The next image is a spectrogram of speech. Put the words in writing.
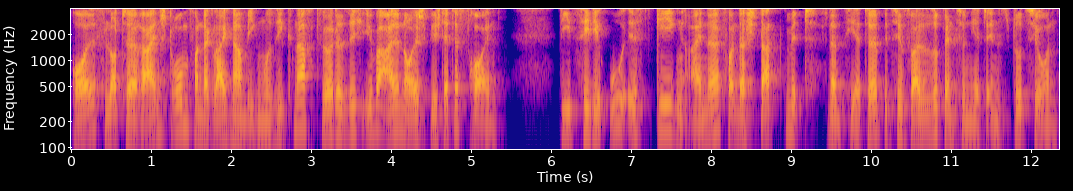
Rolf Lotte Reinstrom von der gleichnamigen Musiknacht würde sich über eine neue Spielstätte freuen. Die CDU ist gegen eine von der Stadt mitfinanzierte bzw. subventionierte Institution.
